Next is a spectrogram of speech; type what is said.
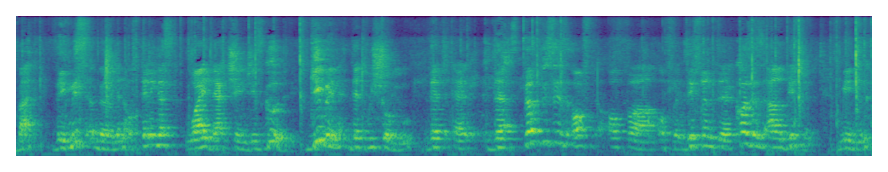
but they miss a burden of telling us why that change is good, given that we show you that uh, the purposes of, of, uh, of different uh, causes are different. Meaning,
